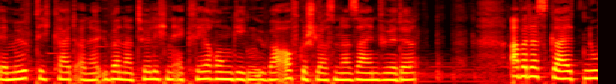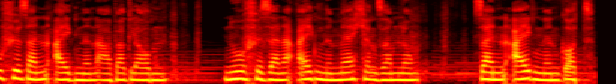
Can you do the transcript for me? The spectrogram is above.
der Möglichkeit einer übernatürlichen Erklärung gegenüber aufgeschlossener sein würde. Aber das galt nur für seinen eigenen Aberglauben, nur für seine eigene Märchensammlung, seinen eigenen Gott.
